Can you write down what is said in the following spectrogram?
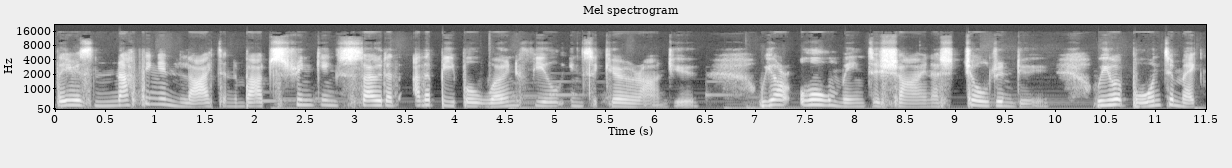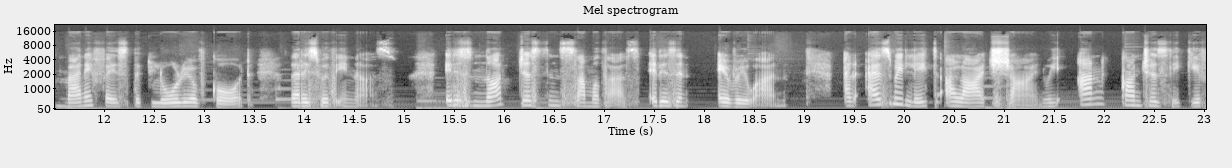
There is nothing enlightened about shrinking so that other people won't feel insecure around you. We are all meant to shine as children do. We were born to make manifest the glory of God that is within us. It is not just in some of us, it is in everyone. And as we let our light shine, we unconsciously give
